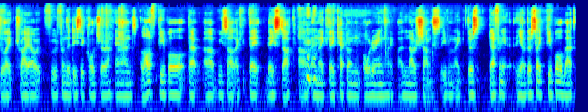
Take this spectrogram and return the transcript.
to like try out food from the Desi culture. And a lot of people that uh, we saw like they they stuck um, and like they kept on ordering like large chunks. Even like there's definitely yeah there's like people that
